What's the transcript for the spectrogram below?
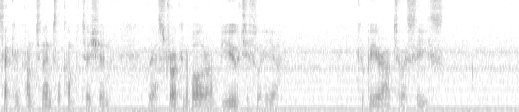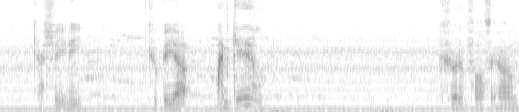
second continental competition. We are stroking the ball around beautifully here. Cubillas out to Assis. Caccini, Cubillas, and Gil. Couldn't force it home.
